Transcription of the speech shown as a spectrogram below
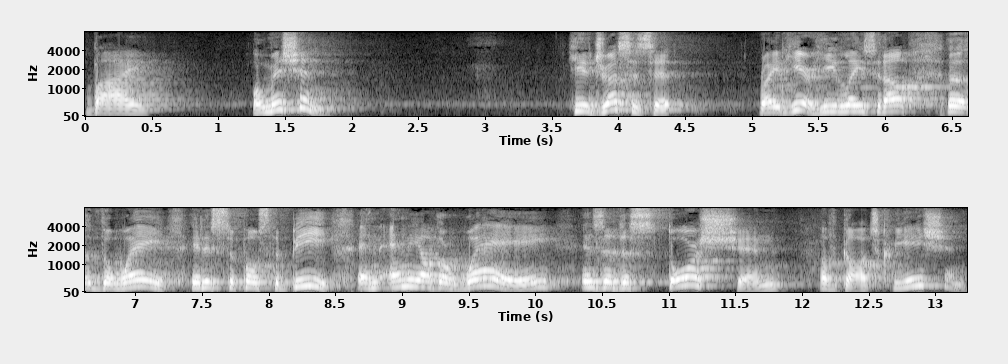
by omission. He addresses it right here. He lays it out uh, the way it is supposed to be. And any other way is a distortion of God's creation.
